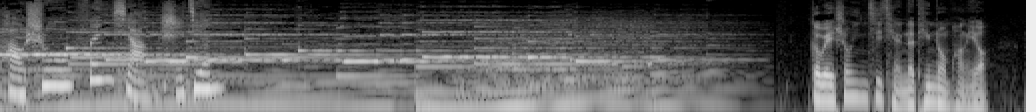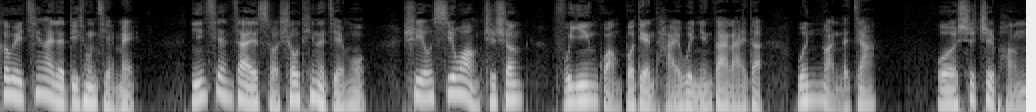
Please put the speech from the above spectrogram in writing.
好书分享时间。各位收音机前的听众朋友，各位亲爱的弟兄姐妹，您现在所收听的节目是由希望之声福音广播电台为您带来的《温暖的家》，我是志鹏。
